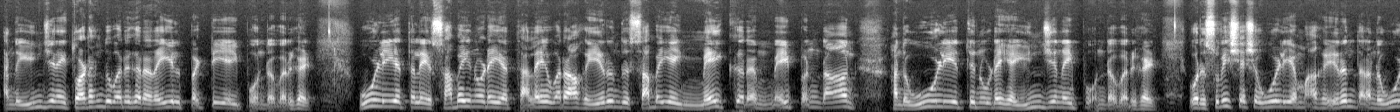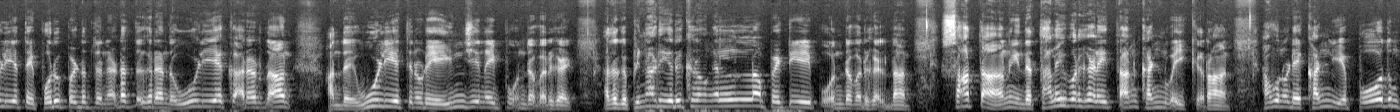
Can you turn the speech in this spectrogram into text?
அந்த இன்ஜினை தொடர்ந்து வருகிற ரயில் பட்டியை போன்றவர்கள். ஊழியத்திலே சபையினுடைய தலைவராக இருந்து சபையை மேய்க்கிற மெய்ப்பன் தான் அந்த ஊழியத்தினுடைய இன்ஜினை போன்றவர்கள் ஒரு சுவிசேஷ ஊழியமாக இருந்தால் அந்த ஊழியத்தை பொறுப்பெடுத்து நடத்துகிற அந்த ஊழியக்காரர் தான் அந்த ஊழியத்தினுடைய இன்ஜினை போன்றவர்கள். அதுக்கு பின்னாடி இருக்கிறவங்க எல்லாம் பெட்டியை போன்றவர்கள் தான். சாத்தான் இந்த தலைவர்களைத்தான் கண் வைக்கிறான். அவனுடைய கண் எப்போதும்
